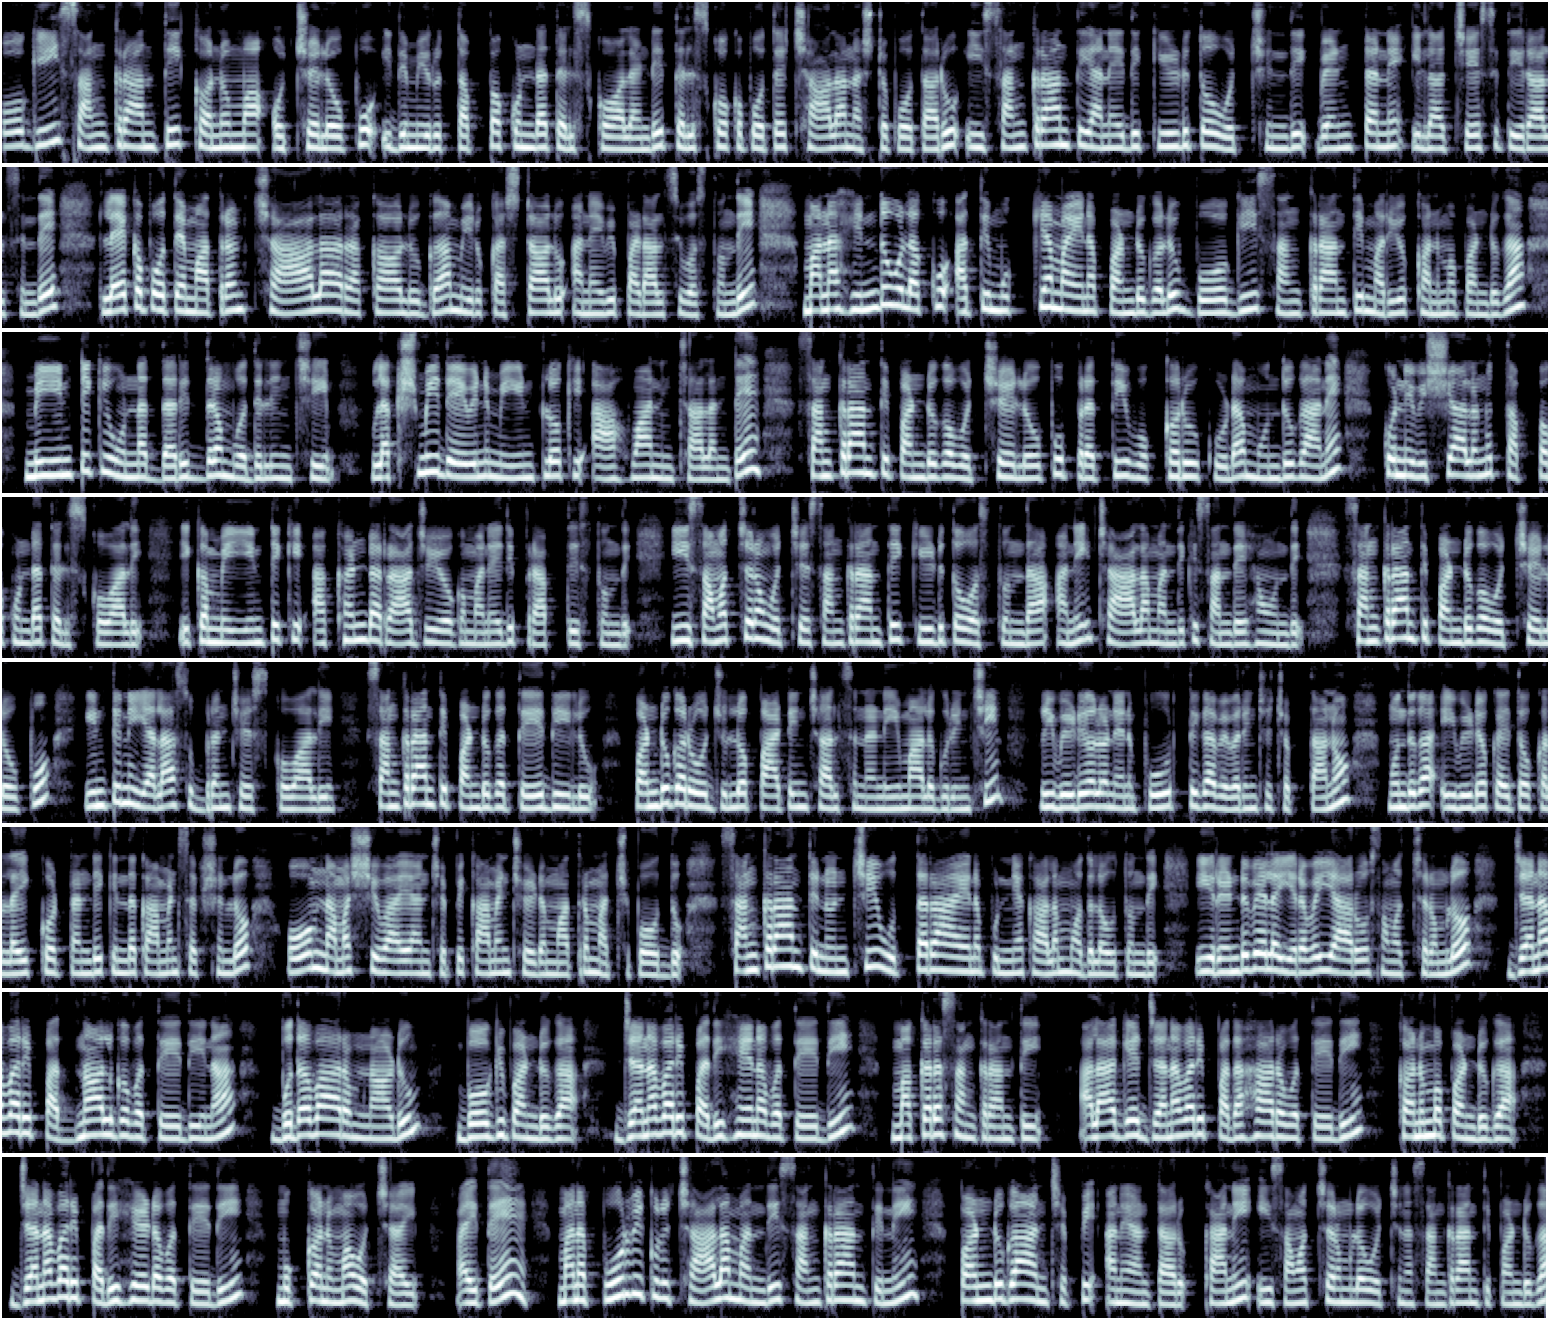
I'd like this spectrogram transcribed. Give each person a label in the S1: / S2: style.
S1: భోగి సంక్రాంతి కనుమ వచ్చేలోపు ఇది మీరు తప్పకుండా తెలుసుకోవాలండి. తెలుసుకోకపోతే చాలా నష్టపోతారు. ఈ సంక్రాంతి అనేది కీడుతో వచ్చింది. వెంటనే ఇలా చేసి తీరాల్సిందే. లేకపోతే మాత్రం చాలా రకాలుగా మీరు కష్టాలు అనేవి పడాల్సి వస్తుంది. మన హిందువులకు అతి ముఖ్యమైన పండుగలు భోగి సంక్రాంతి మరియు కనుమ పండుగ. మీ ఇంటికి ఉన్న దరిద్రం వదిలించి లక్ష్మీదేవిని మీ ఇంట్లోకి ఆహ్వానించాలంటే సంక్రాంతి పండుగ వచ్చేలోపు ప్రతి ఒక్కరూ కూడా ముందుగానే కొన్ని విషయాలను తప్పకుండా తెలుసుకోవాలి. ఇక మీ ఇంటికి అఖండ రాజయోగం అనేది ప్రాప్తిస్తుంది. ఈ సంవత్సరం వచ్చే సంక్రాంతి కీడుతో వస్తుందా అని చాలామందికి సందేహం ఉంది. సంక్రాంతి పండుగ వచ్చేలోపు ఇంటిని ఎలా శుభ్రం చేసుకోవాలి? సంక్రాంతి పండుగ తేదీలు పండుగ రోజుల్లో పాటించాల్సిన నియమాల గురించి ఈ వీడియోలో నేను పూర్తిగా వివరించి చెప్తాను. ముందుగా ఈ వీడియోకైతే ఒక లైక్ కొట్టండి. కింద కామెంట్ సెక్షన్లో ఓం నమ శివాయ అని చెప్పి కామెంట్ చేయడం మాత్రం మర్చిపోవద్దు. సంక్రాంతి నుంచి ఉత్తరాయణ పుణ్యకాలం మొదలవుతుంది. ఈ రెండు వేల ఇరవై ఆరో సంవత్సరంలో జనవరి పద్నాలుగవ తేదీన బుధవారం నాడు భోగి పండుగ. జనవరి పదిహేనవ తేదీ మకర సంక్రాంతి. అలాగే జనవరి పదహారవ తేదీ కనుమ పండుగ జనవరి పదిహేడవ తేదీ ముక్కనుమ వచ్చాయి. అయితే మన పూర్వీకులు చాలామంది సంక్రాంతిని పండుగ అని చెప్పి అని అంటారు. కానీ ఈ సంవత్సరంలో వచ్చిన సంక్రాంతి పండుగ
